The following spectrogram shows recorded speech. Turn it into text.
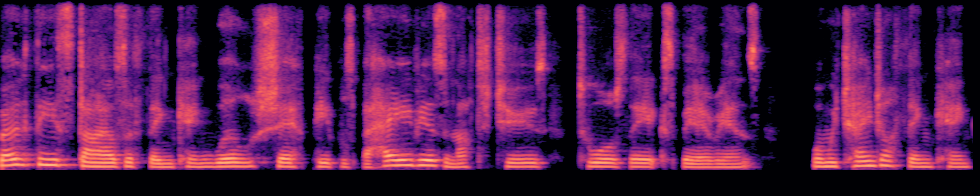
Both these styles of thinking will shift people's behaviours and attitudes towards the experience. When we change our thinking,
